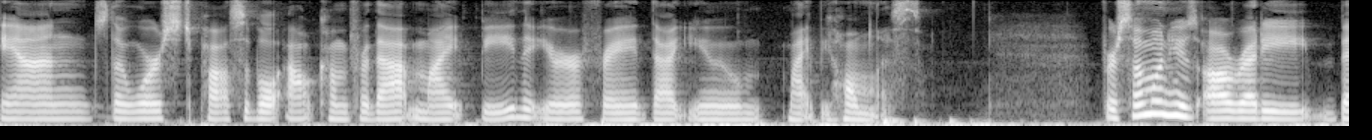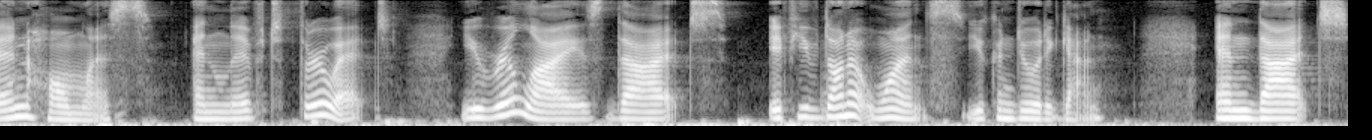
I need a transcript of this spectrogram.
And the worst possible outcome for that might be that you're afraid that you might be homeless. For someone who's already been homeless and lived through it, you realize that if you've done it once, you can do it again. And that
